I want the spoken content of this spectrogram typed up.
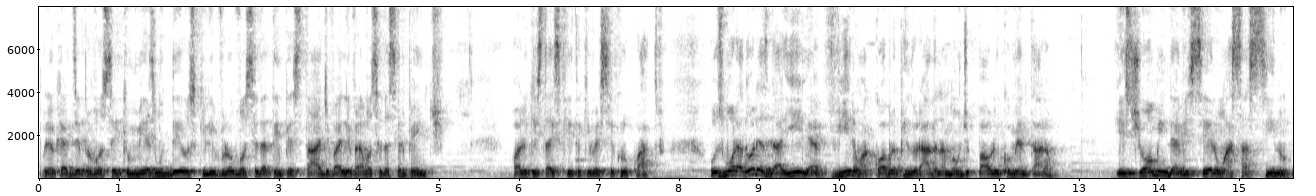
Porém, eu quero dizer para você que o mesmo Deus que livrou você da tempestade vai livrar você da serpente. Olha o que está escrito aqui, versículo 4. Os moradores da ilha viram a cobra pendurada na mão de Paulo e comentaram: Este homem deve ser um assassino,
